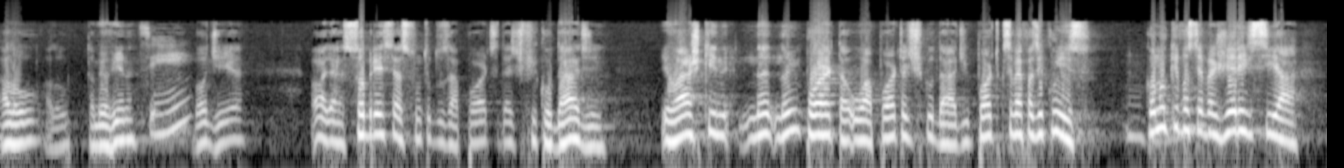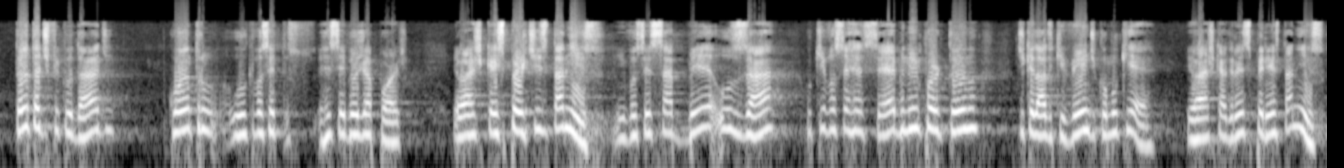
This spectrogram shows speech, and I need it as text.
Alô, alô, está me ouvindo? Sim. Bom dia. Olha, sobre esse assunto dos aportes, da dificuldade, eu acho que não importa o aporte ou a dificuldade, importa o que você vai fazer com isso. Uhum. Como que você vai gerenciar tanto a dificuldade quanto o que você recebeu de aporte. Eu acho que a expertise está nisso, em você saber usar o que você recebe, não importando de que lado que vem, de como que é. Eu acho que a grande experiência está nisso.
